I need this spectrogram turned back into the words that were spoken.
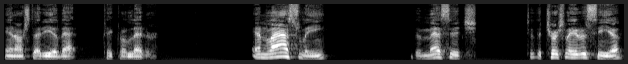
in our study of that particular letter. And lastly, the message to the church Laodicea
